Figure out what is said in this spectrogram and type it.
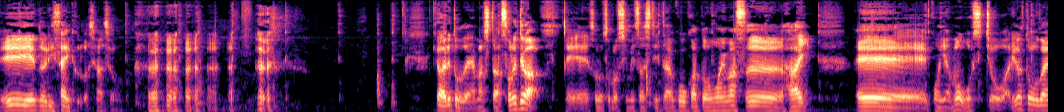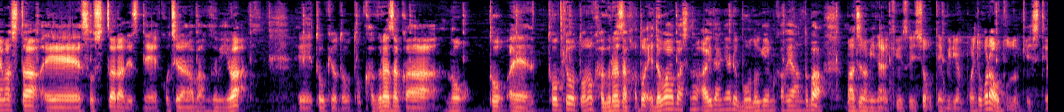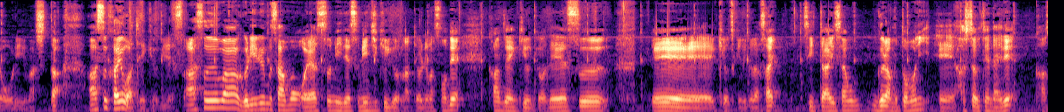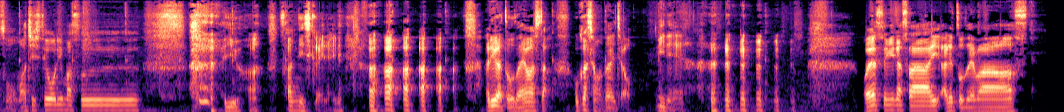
永遠のリサイクルをしましょう。今日はありがとうございました。それでは、えー、そろそろ締めさせていただこうかと思います。はい。えー、今夜もご視聴ありがとうございました。えー、そしたらですね、こちらの番組は、東京都と神楽坂のと、えー東京都の神楽坂と江戸川橋の間にあるボードゲームカフェバー、街のみんなの給水所、テンビリオンポイントからお届けしておりました。明日火曜は定休日です。明日はグリールームさんもお休みです。臨時休業になっておりますので、完全休業です。えー、気をつけてください。ツイッター、インスタグラムともに、えー、ハッシュタグ店内で感想をお待ちしております。夕飯、3人しかいないね。ありがとうございました。お菓子も食べちゃおう。いいね。おやすみなさい。ありがとうございます。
